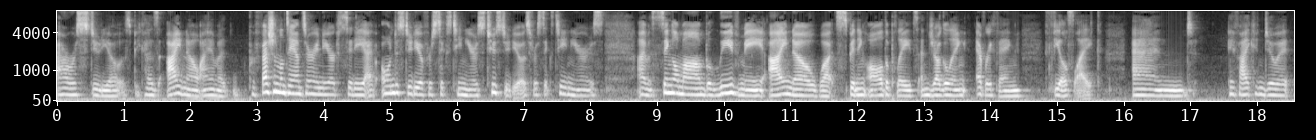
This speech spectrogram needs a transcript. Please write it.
our studios because I know I am a professional dancer in New York City. I've owned a studio for 16 years, two studios for 16 years. I'm a single mom. Believe me, I know what spinning all the plates and juggling everything feels like. And if I can do it,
